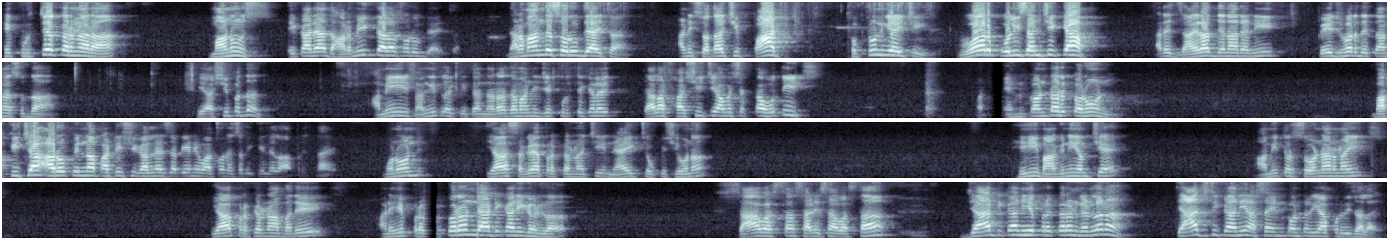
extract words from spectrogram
हे कृत्य करणारा माणूस एखाद्या धार्मिक त्याला स्वरूप द्यायचा धर्मांध स्वरूप द्यायचा आणि स्वतःची पाठ थोपटून घ्यायची. वर पोलिसांची कॅप. अरे जाहिरात देणाऱ्यांनी पेजभर देताना सुद्धा ही अशी पद्धत. आम्ही सांगितलं की त्या नराधमांनी जे कृत्य केलंय त्याला फाशीची आवश्यकता होतीच. पण एन्काउंटर करून बाकीच्या आरोपींना पाठीशी घालण्यासाठी आणि वाचवण्यासाठी केलेला हा प्रयत्न आहे. म्हणून या सगळ्या प्रकरणाची न्यायिक चौकशी होणं ही मागणी आमची आहे. आम्ही तर सोडणार नाहीच. या प्रकरणामध्ये आणि हे प्रकरण त्या ठिकाणी घडलं सहा वाजता साडेसहा वाजता ज्या ठिकाणी हे प्रकरण घडलं ना त्याच ठिकाणी असा एन्काउंटर यापूर्वी झालाय.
